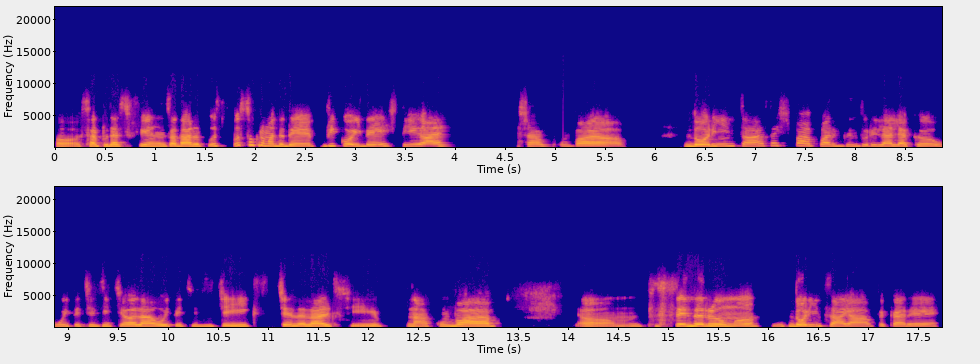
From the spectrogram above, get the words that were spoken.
uh, s-ar putea să fie în zadar. Sunt o grămadă de vii o idee, știi, ai așa cumva dorința asta și pe apar gândurile alea că uite ce zice ăla, uite ce zice X, celălalt și na, cumva um, se dărâmă dorința aia pe care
